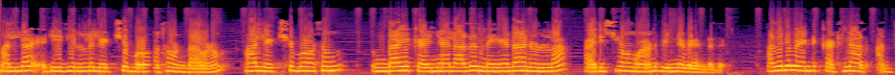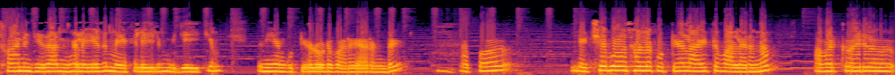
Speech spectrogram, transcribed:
നല്ല രീതിയിലുള്ള ലക്ഷ്യബോധം ഉണ്ടാവണം. ആ ലക്ഷ്യബോധം ഉണ്ടായി കഴിഞ്ഞാൽ അത് നേടാനുള്ള പരിശ്രമമാണ് പിന്നെ വേണ്ടത്. അതിനുവേണ്ടി കഠിന അധ്വാനം ചെയ്താൽ നിങ്ങൾ ഏത് മേഖലയിലും വിജയിക്കും എന്ന് ഞാൻ കുട്ടികളോട് പറയാറുണ്ട്. അപ്പോൾ ലക്ഷ്യബോധമുള്ള കുട്ടികളായിട്ട് വളരണം. അവർക്ക് ഒരു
